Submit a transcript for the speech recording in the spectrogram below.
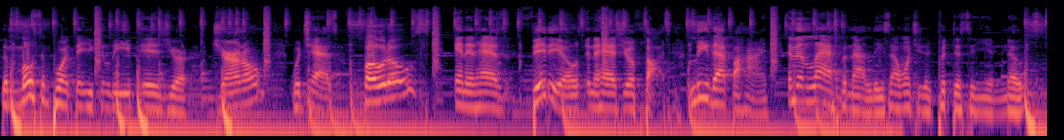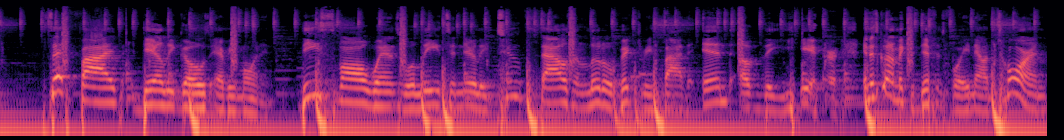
the most important thing you can leave is your journal, which has photos and it has videos and it has your thoughts. Leave that behind. And then last but not least, I want you to put this in your notes. Set five daily goals every morning. These small wins will lead to nearly 2,000 little victories by the end of the year. And it's going to make a difference for you. Now, Torin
